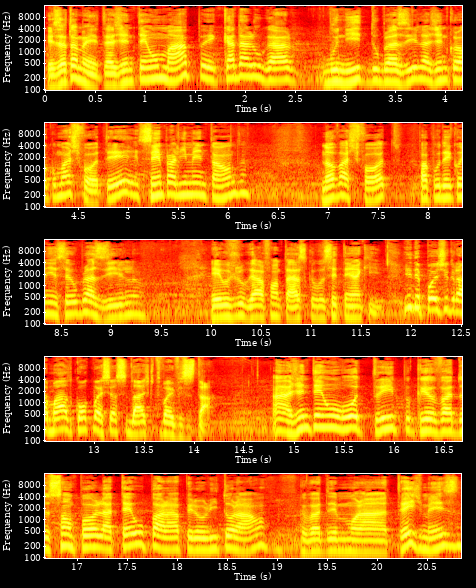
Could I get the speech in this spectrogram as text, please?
Exatamente, a gente tem um mapa e cada lugar bonito do Brasil a gente coloca umas fotos e sempre alimentando novas fotos para poder conhecer o Brasil e os lugares fantásticos que você tem aqui. E depois de Gramado, qual que vai ser a cidade que tu vai visitar? Ah, a gente tem um road trip que vai de São Paulo até o Pará pelo litoral, que vai demorar três meses.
